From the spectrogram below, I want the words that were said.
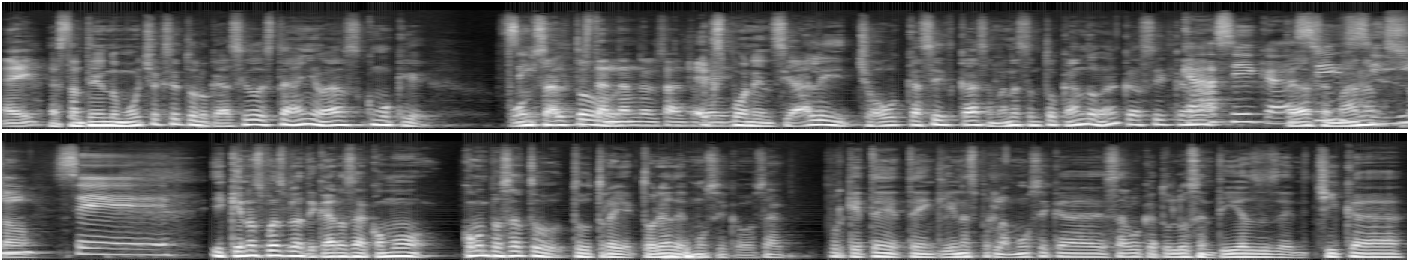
Ey. Están teniendo mucho éxito lo que ha sido este año. ¿verdad? Es como que fue un salto, Están dando el salto ahí. exponencial y show casi cada semana están tocando, ¿eh? Casi cada, Casi, casi. cada semana. Sí, se... ¿Y qué nos puedes platicar? O sea, ¿cómo, cómo empezó tu, tu trayectoria de músico? O sea, ¿por qué te, te inclinas por la música? ¿Es algo que tú lo sentías desde chica?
